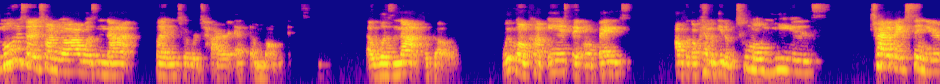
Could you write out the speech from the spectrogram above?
moving to San Antonio, I was not planning to retire at the moment. That was not the goal. We were gonna come in, stay on base. I was gonna come and get them two more years, try to make senior,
